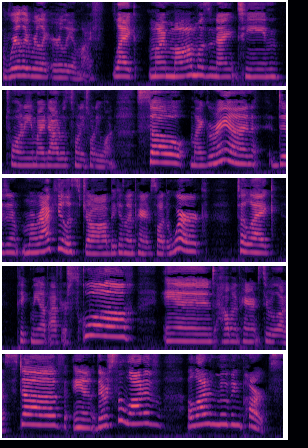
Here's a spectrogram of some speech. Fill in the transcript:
really, really early in life. Like, my mom was 19, 20, my dad was 20, 21. So, my gran did a miraculous job because my parents still had to work to like pick me up after school and help my parents through a lot of stuff. And there was just a lot of a lot of moving parts.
